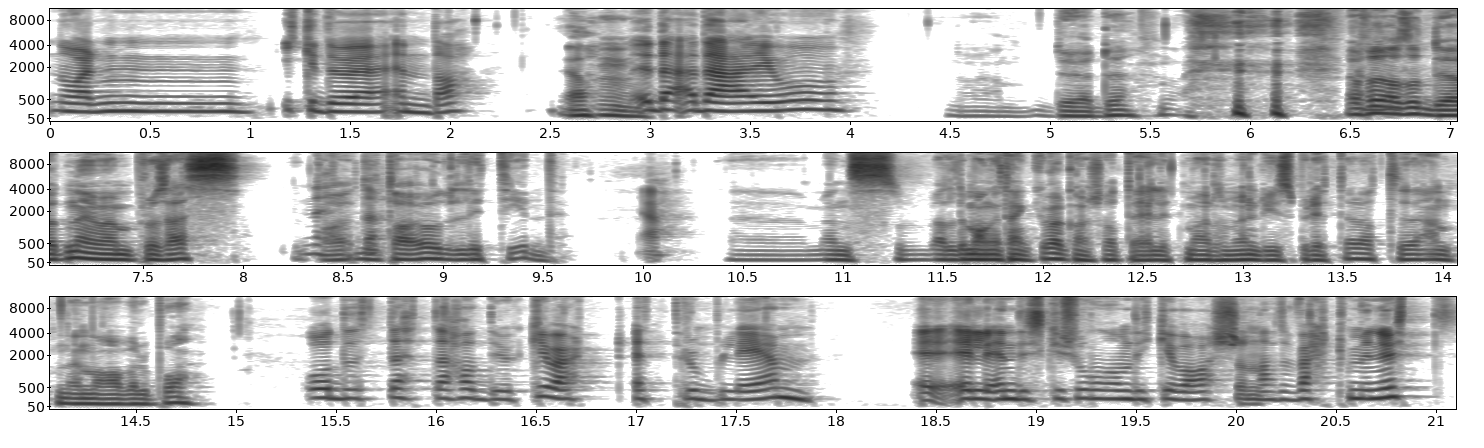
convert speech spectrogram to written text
Nå er den ikke død enda. Ja. Mm. Det, det er jo døde. ja, for altså, døden er jo en prosess. Det tar, det tar jo litt tid. Eh, mens veldig mange tenker vel kanskje at det er litt mer som en lysbryter. At enten en av eller på. Og det, dette hadde jo ikke vært et problem e- eller en diskusjon om det ikke var sånn at hvert minutt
